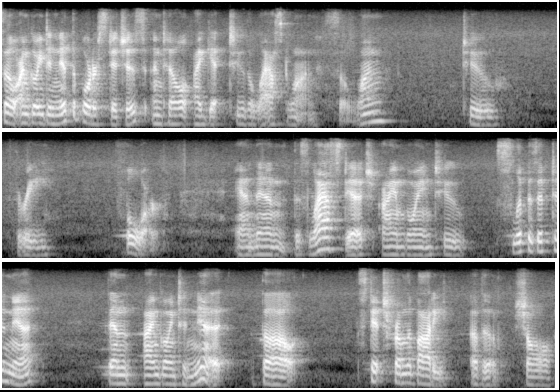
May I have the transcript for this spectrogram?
So I'm going to knit the border stitches until I get to the last one. So one, two, three, four. And then this last stitch, I am going to slip as if to knit. Then I'm going to knit the stitch from the body of the shawl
